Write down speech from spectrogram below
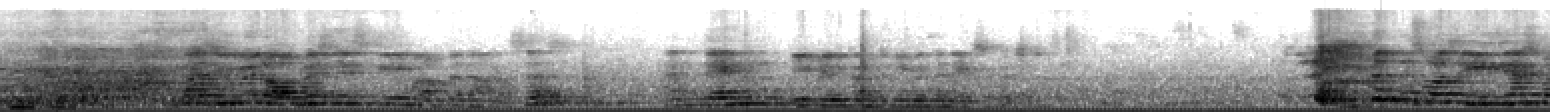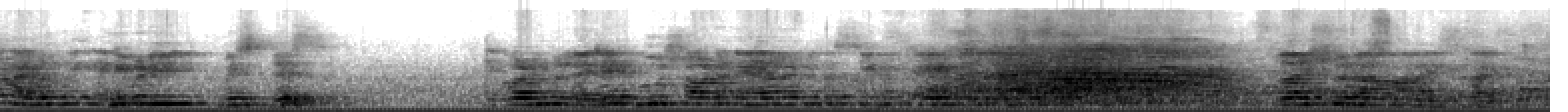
Because you will obviously scream after the answers, and then we will continue with the next question. this was the easiest one, I don't think anybody missed this. According to legend, who shot an arrow into the sea to create the land? Parshurama is right.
